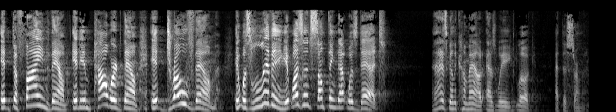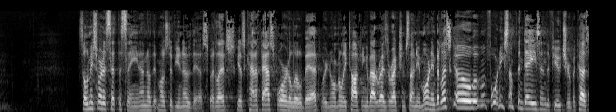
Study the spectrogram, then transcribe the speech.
It defined them. It empowered them. It drove them. It was living. It wasn't something that was dead. And that is going to come out as we look at this sermon. So let me sort of set the scene. I know that most of you know this, but let's just kind of fast forward a little bit. We're normally talking about Resurrection Sunday morning, but let's go 40 something days in the future because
